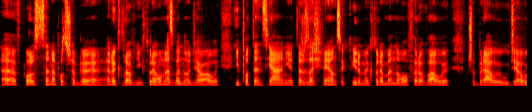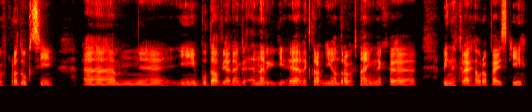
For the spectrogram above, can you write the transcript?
e, w Polsce na potrzeby elektrowni, które u nas będą działały i potencjalnie też zasilających firmy, które będą oferowały czy brały udziały w produkcji i budowie energii, elektrowni jądrowych na innych, w innych krajach europejskich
